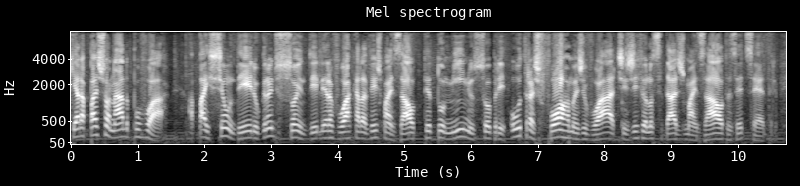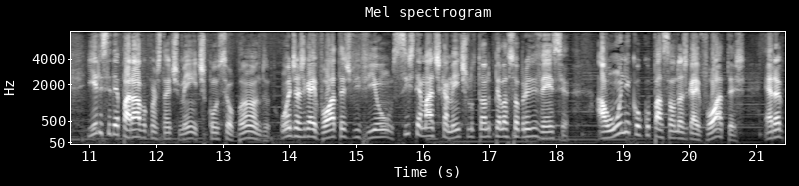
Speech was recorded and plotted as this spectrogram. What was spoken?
que era apaixonado por voar. A paixão dele, o grande sonho dele era voar cada vez mais alto, ter domínio sobre outras formas de voar, atingir velocidades mais altas, etc. E ele se deparava constantemente com o seu bando, onde as gaivotas viviam sistematicamente lutando pela sobrevivência. A única ocupação das gaivotas era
